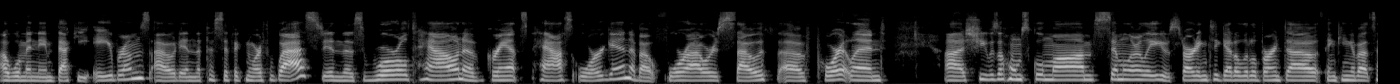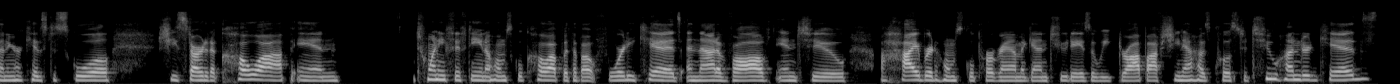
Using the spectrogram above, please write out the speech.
a woman named Becky Abrams out in the Pacific Northwest in this rural town of Grants Pass, Oregon, about four hours south of Portland. Uh, she was a homeschool mom, similarly, was starting to get a little burnt out, thinking about sending her kids to school. She started a co op in 2015 a homeschool co-op with about 40 kids and that evolved into a hybrid homeschool program again two days a week drop off she now has close to 200 kids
